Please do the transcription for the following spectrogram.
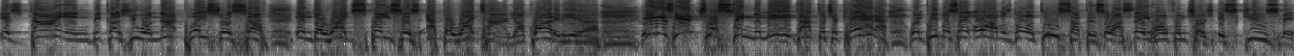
is dying because you will not place yourself in the right spaces at the right time. Y'all quiet in here. It is interesting to me, Dr. Chiquetta, when people say, Oh, I was going through something, so I stayed home from church. Excuse me.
